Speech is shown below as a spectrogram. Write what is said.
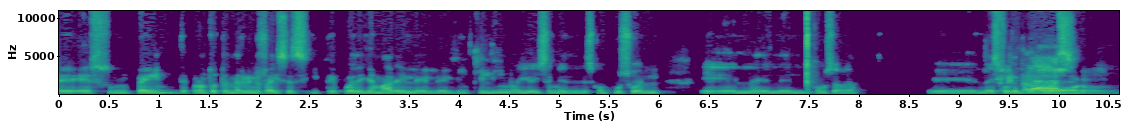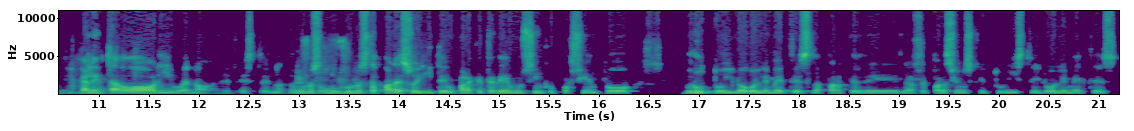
es un pain de pronto tener bienes raíces y te puede llamar el, el, inquilino y hoy se me descompuso el, el, ¿cómo se llama? Eh, esto del gas, el calentador y bueno, este, uno, no está para eso y te digo, para que te dé un 5% bruto y luego le metes la parte de las reparaciones que tuviste y luego le metes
